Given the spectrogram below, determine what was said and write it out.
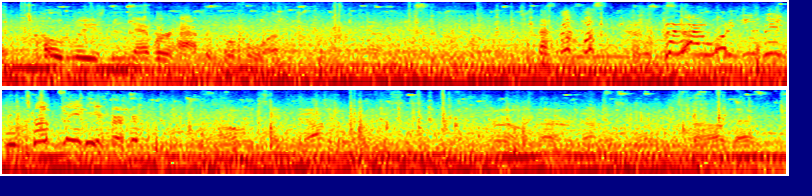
it totally has never happened before. But I- what do you mean you took me here? Oh, we took the other one. This is trail. Never done this before. Oh, okay.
